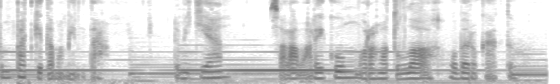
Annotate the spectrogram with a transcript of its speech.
tempat kita meminta. Demikian, Assalamualaikum warahmatullahi wabarakatuh.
